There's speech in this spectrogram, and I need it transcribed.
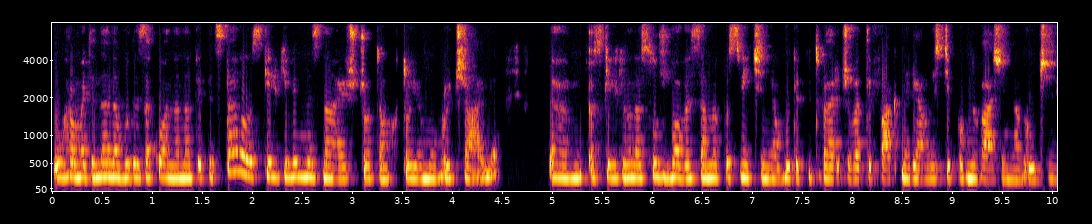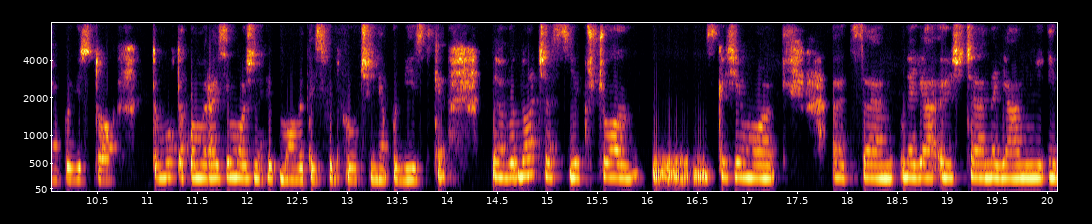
у громадянина буде законна на те підстава, оскільки він не знає, що там хто йому вручає. Ем, оскільки вона службове саме посвідчення буде підтверджувати факт наявності повноважень на вручення повісток. Тому в такому разі можна відмовитись від вручення повістки. Е, Водночас, якщо, скажімо, е, це ще наявні і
